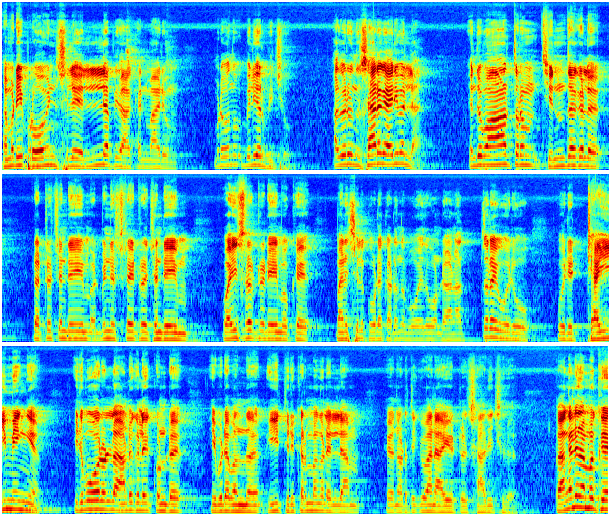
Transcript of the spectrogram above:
നമ്മുടെ ഈ പ്രോവിൻസിലെ എല്ലാ പിതാക്കന്മാരും ഇവിടെ വന്ന് ബലിയർപ്പിച്ചു. അതൊരു നിസ്സാര കാര്യമല്ല. എന്തുമാത്രം ചിന്തകൾ റെക്ടറച്ചന്റെയും അഡ്മിനിസ്ട്രേറ്റർ അച്ഛന്റെയും വൈസ് റെക്ടറുടെയും ഒക്കെ മനസ്സിൽ കൂടെ കടന്നു പോയത് കൊണ്ടാണ് അത്ര ഒരു ഒരു ടൈമിങ് ഇതുപോലുള്ള ആളുകളെ കൊണ്ട് ഇവിടെ വന്ന് ഈ തിരുക്കർമ്മങ്ങളെല്ലാം നടത്തിക്കുവാനായിട്ട് സാധിച്ചത്. അപ്പം അങ്ങനെ നമുക്ക്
